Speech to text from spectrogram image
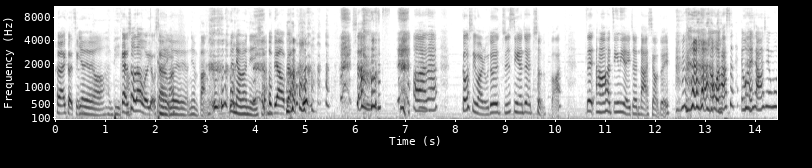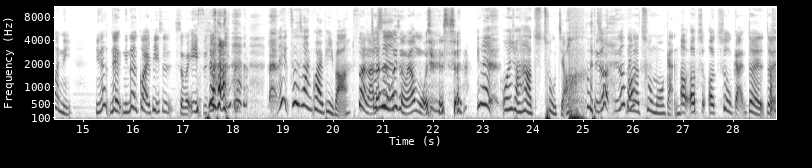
和蔼可亲？有有有，很平感受到我的友可善吗？有有有，你很棒。那你要不要念一下我？不要，我不要，笑死！好了，那恭喜宛如就是执行了这个惩罚，对，然后他经历了一阵大笑，对。然 后我他是，哎、我很想要先问你，你那那你那个怪癖是什么意思？就这算怪癖吧？算了，就是但是为什么要抹全身？因为我很喜欢它的触角，你说你说？那个触摸感。哦哦触哦触感，对对，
